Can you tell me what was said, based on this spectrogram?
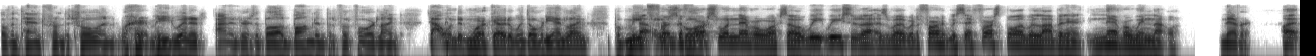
of intent from the throw in where Meath win it and there's a ball bombed into the full forward line. That one didn't work out. It went over the end line. But Meath's first one, the score, first one never works out. We we used to do that as well. Where the first we say first ball we'll lob it in. Never win that one. Never. I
